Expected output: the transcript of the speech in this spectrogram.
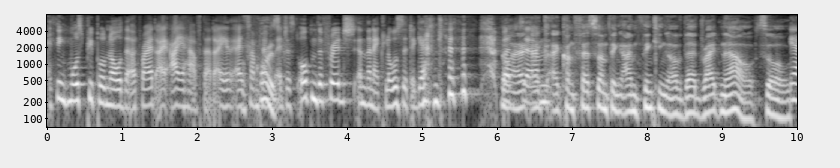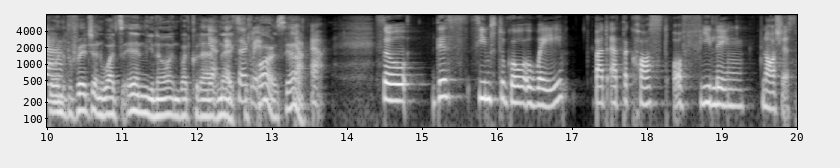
I think most people know that, right? I, I have that. I, I sometimes course. I just open the fridge and then I close it again. but no, I, um, I, I, confess something. I'm thinking of that right now. So yeah. go into the fridge and what's in, you know, and what could I have yeah, next? Exactly. Of course, yeah. yeah. yeah. So this seems to go away, but at the cost of feeling nauseous.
